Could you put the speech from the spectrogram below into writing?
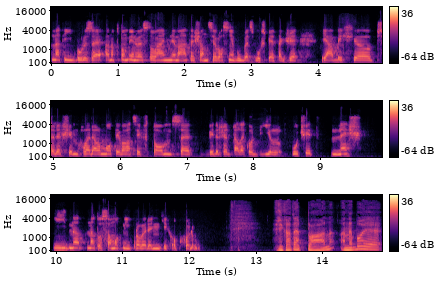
na té burze a v tom investování nemáte šanci vlastně vůbec uspět. Takže já bych eh, především hledal motivaci v tom se vydržet daleko díl učit, než jít na, na to samotné provedení těch obchodů. Říkáte plán, anebo je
